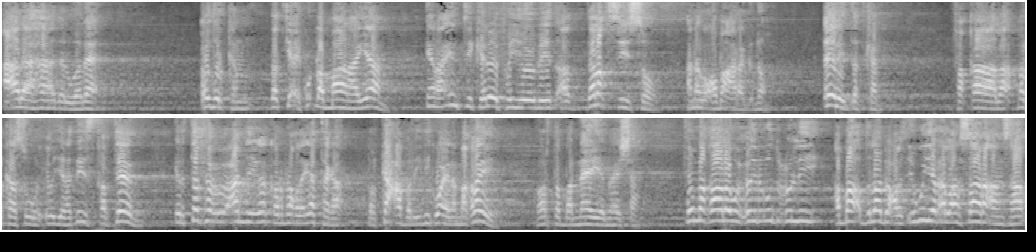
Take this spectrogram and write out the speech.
calaa hada alwabaa cudurkan dadkii ay ku dhammaanayaan inaad intii kale fayoobeed aad dalaq siiso annaga ooma aragno. Celi dadkan. Faqaala markaasuu wuxuu yidhi hadday isqabteen irtafacuu canii iga kor noqda iga taga. Bal kaca bal idinka waa ina maqlay. Horta banneeya meesha. Uma qaala wuxuu yidhi udcu lii abdullah bin cabas. Igu yeer alansaara ansaar.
